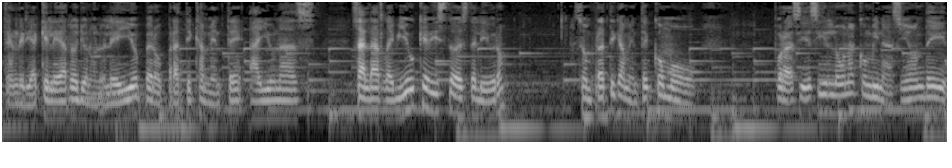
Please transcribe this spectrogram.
tendría que leerlo, yo no lo he leído, pero prácticamente hay unas, o sea, las review que he visto de este libro son prácticamente como, por así decirlo, una combinación de,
